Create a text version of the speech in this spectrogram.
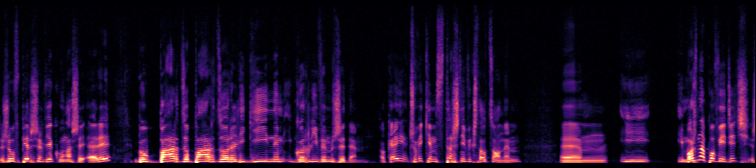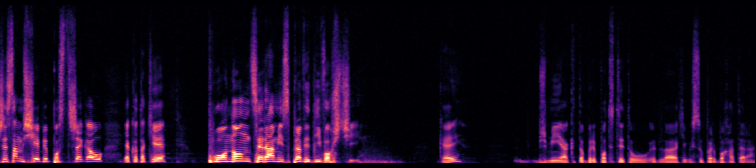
żył w pierwszym wieku naszej ery, był bardzo, bardzo religijnym i gorliwym Żydem. Okay? Człowiekiem strasznie wykształconym um, i, i można powiedzieć, że sam siebie postrzegał jako takie płonące ramię sprawiedliwości. Okay? Brzmi jak dobry podtytuł dla jakiegoś superbohatera.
